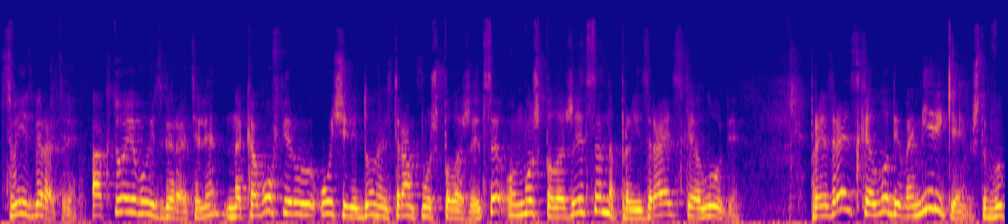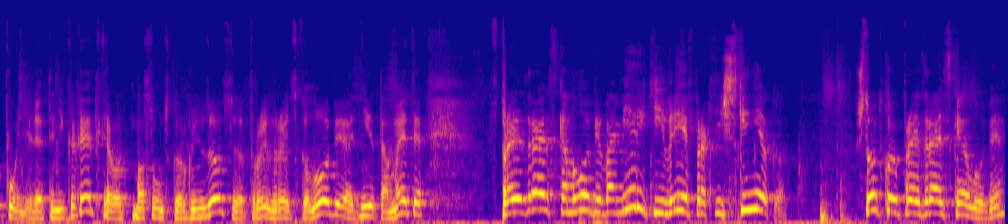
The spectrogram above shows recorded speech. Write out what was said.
Свои избиратели. А кто его избиратели? На кого в первую очередь Дональд Трамп может положиться? Он может положиться на произраильское лобби. Произраильское лобби в Америке, чтобы вы поняли, это не какая-то такая вот масонская организация, произраильское лобби, одни там эти. В произраильском лобби в Америке евреев практически нету. Что такое произраильское лобби?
